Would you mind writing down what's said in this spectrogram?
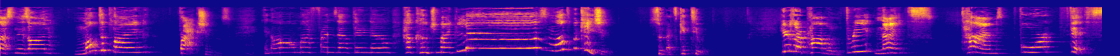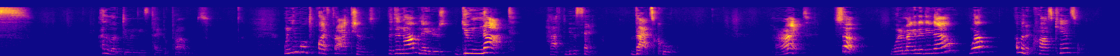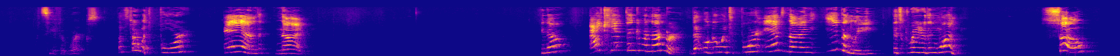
lesson is on multiplying fractions. And all my friends out there know how Coach Mike loves multiplication. So let's get to it. Here's our problem. 3 ninths times 4 fifths. I love doing these type of problems. When you multiply fractions, the denominators do not have to be the same. That's cool. All right, so what am I going to do now? Well, I'm going to cross cancel. Let's see if it works. Let's start with 4 and 9. You know, I can't think of a number that will go into 4 and 9 evenly that's greater than 1. So,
